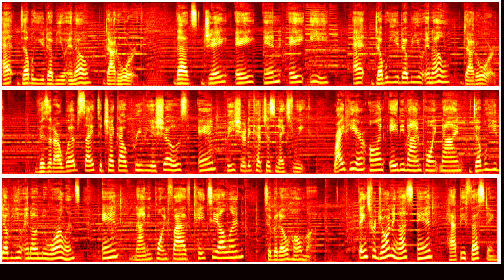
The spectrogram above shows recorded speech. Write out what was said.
at WWNO.org. That's J A N A E at WWNO.org. Visit our website to check out previous shows and be sure to catch us next week right here on 89.9 WWNO New Orleans and 90.5 KTLN Thibodaux Houma. Thanks for joining us and happy festing.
